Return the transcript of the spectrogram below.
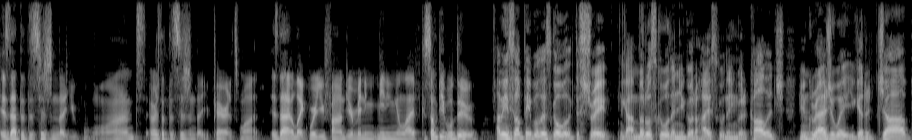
is that the decision that you want, or is that the decision that your parents want? Is that like where you found your meaning meaning in life? Because some people do. I mean, some people just go with like the straight. You got middle school, then you go to high school, then you go to college. You Mhm. graduate, you get a job,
